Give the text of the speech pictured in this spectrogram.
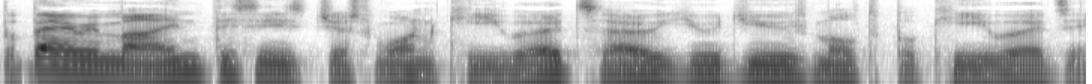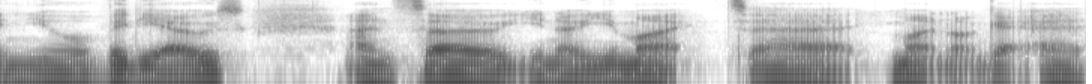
but bear in mind, this is just one keyword, so you would use multiple keywords in your videos, and so you know you might uh, you might not get a,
